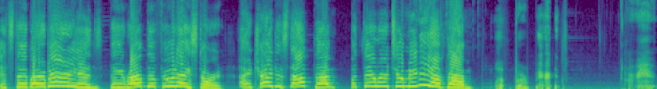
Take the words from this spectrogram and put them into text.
It's the barbarians! They robbed the food I stored. I tried to stop them, but there were too many of them. What barbarians are here?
